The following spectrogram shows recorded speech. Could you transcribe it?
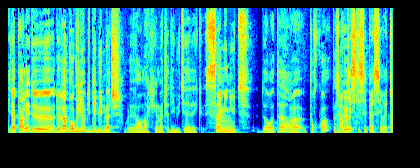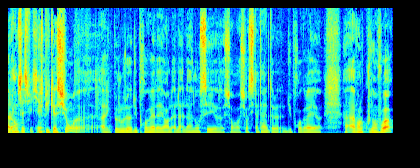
il a parlé de, de l'imbroglio du début de match. Vous l'avez remarqué, le match a débuté avec 5 minutes de retard. Pourquoi? Parce Alors, que qu'est-ce qui s'est passé? Ouais, Tu Alors, peux nous expliquer Explication, euh, Eric Peugeot euh, du Progrès d'ailleurs l'a- annoncé euh, sur, sur le site internet euh, du Progrès euh, avant le coup d'envoi.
